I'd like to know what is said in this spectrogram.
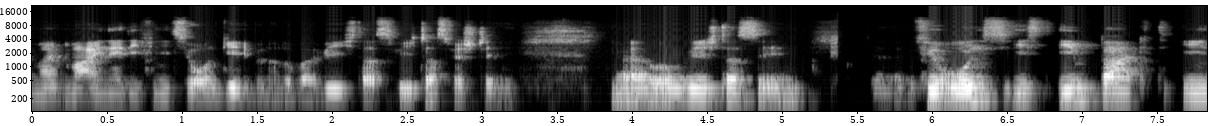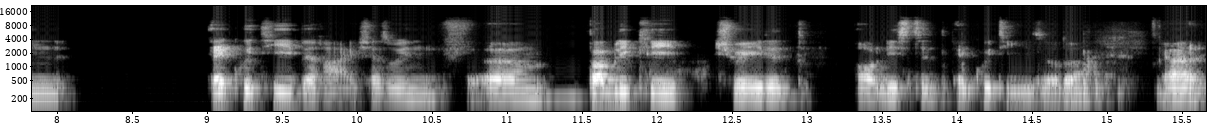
meine Definition geben, oder wie ich das, wie ich das verstehe, äh, oder wie ich das sehe für uns ist Impact in Equity-Bereich, also in ähm, publicly traded or listed equities, oder? Äh,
